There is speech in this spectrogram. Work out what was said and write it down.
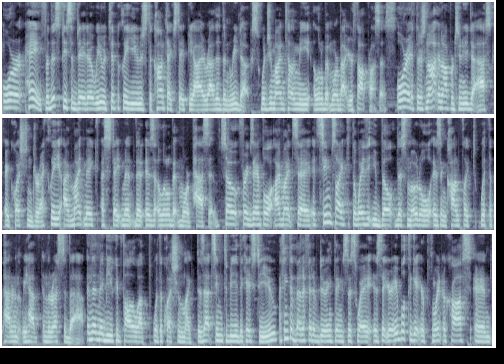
Or, hey, for this piece of data, we would typically use the context API rather than Redux. Would you mind telling me a little bit more about your thought process? Or if there's not an opportunity to ask a question directly, I might make a statement that is a little bit more passive. So for example, I might say, it seems like the way that you built this modal is in conflict with the pattern that we have in the rest of the app. And then maybe you could follow up with a question like, does that seem to be the case to you? I think the benefit of doing things this way is that you're able to get your point across and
